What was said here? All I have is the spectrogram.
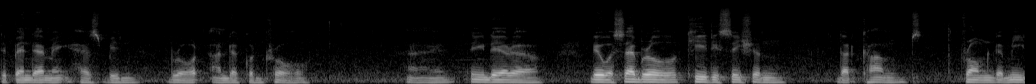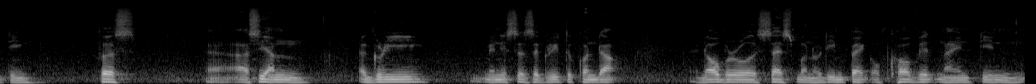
the pandemic has been brought under control. I think there, are, there were several key decisions that comes from the meeting. First, uh, ASEAN agree, ministers agreed to conduct an overall assessment of the impact of COVID-19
